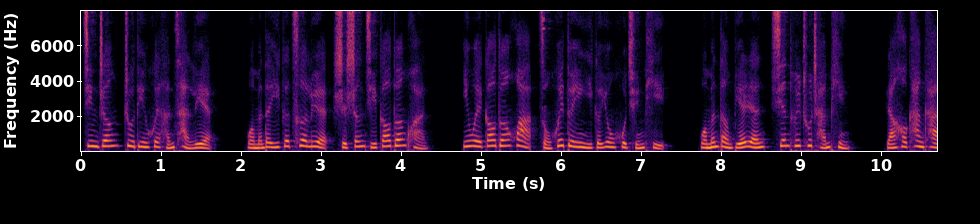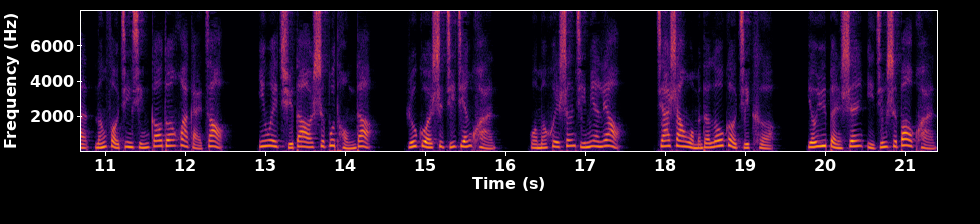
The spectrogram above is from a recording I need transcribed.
竞争注定会很惨烈。我们的一个策略是升级高端款，因为高端化总会对应一个用户群体。我们等别人先推出产品，然后看看能否进行高端化改造，因为渠道是不同的。如果是极简款，我们会升级面料。加上我们的 logo 即可。由于本身已经是爆款，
